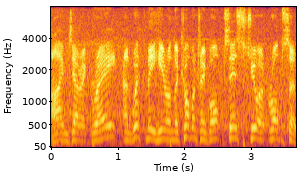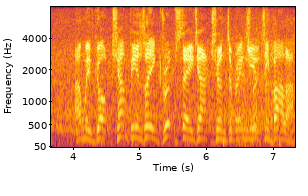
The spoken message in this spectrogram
I'm Derek Ray and with me here on the commentary box is Stuart Robson. And we've got Champions League group stage action to bring you Dybala.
